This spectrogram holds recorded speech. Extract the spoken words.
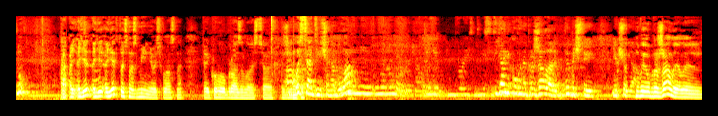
Ну, А, а, а, є, а, є, а є хтось на зміні, ось, власне, якого образила ось ця а жінка? ось ця дівчина була. Я нікого не ображала. Вибачте, якщо я. Ну ви ображали, але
